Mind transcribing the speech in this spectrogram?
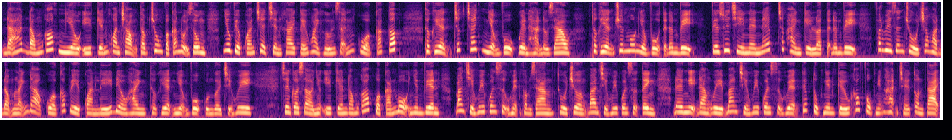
đã đóng góp nhiều ý kiến quan trọng tập trung vào các nội dung như việc quán triệt triển khai kế hoạch hướng dẫn của các cấp, thực hiện chức trách nhiệm vụ quyền hạn được giao, thực hiện chuyên môn nghiệp vụ tại đơn vị, việc duy trì nền nếp chấp hành kỷ luật tại đơn vị, phát huy dân chủ trong hoạt động lãnh đạo của cấp ủy quản lý điều hành thực hiện nhiệm vụ của người chỉ huy. Trên cơ sở những ý kiến đóng góp của cán bộ, nhân viên, Ban chỉ huy quân sự huyện Cẩm Giang, thủ trưởng Ban chỉ huy quân sự tỉnh đề nghị Đảng ủy Ban chỉ huy quân sự huyện tiếp tục nghiên cứu khắc phục những hạn chế tồn tại,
